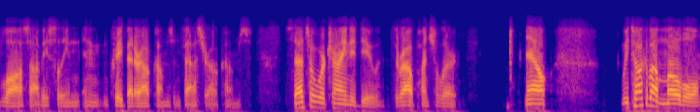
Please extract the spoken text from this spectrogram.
loss, obviously, and, and create better outcomes and faster outcomes. So that's what we're trying to do throughout Punch Alert. Now, we talk about mobile.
